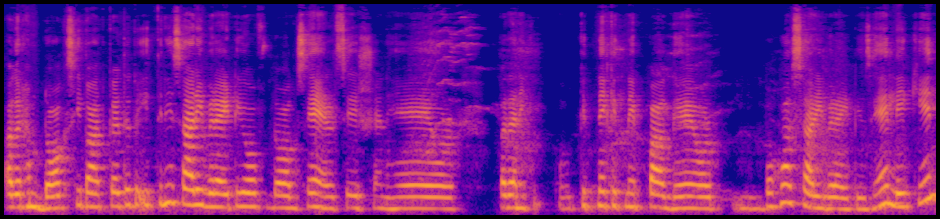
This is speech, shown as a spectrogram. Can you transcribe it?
अगर हम डॉग्स की बात करते हैं तो इतनी सारी वेराइटी ऑफ़ डॉग्स हैं एल्सेशन है और पता नहीं कितने कितने पग है और बहुत सारी वेराइटीज़ हैं, लेकिन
